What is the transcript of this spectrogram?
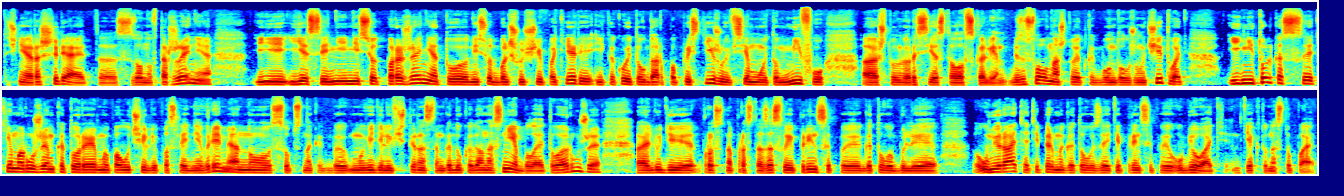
точнее, расширяет э, зону вторжения, и если не несет поражение, то несет большущие потери и какой-то удар по престижу и всему этому мифу, э, что Россия стала в скале. Безусловно, что это как бы он должен учитывать. И не только с тем оружием, которое мы получили в последнее время, но, собственно, как бы мы видели в 2014 году, когда у нас не было этого оружия, э, люди просто-напросто за свои принципы готовы были умирать, а теперь мы готовы за эти принципы убивать тех, кто наступает.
